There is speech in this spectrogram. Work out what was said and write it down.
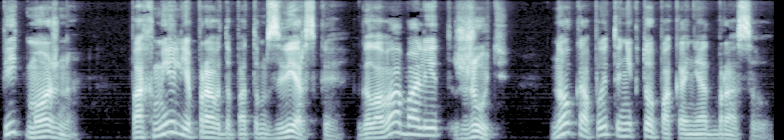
пить можно. Похмелье, правда, потом зверское, голова болит, жуть, но копыта никто пока не отбрасывал.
